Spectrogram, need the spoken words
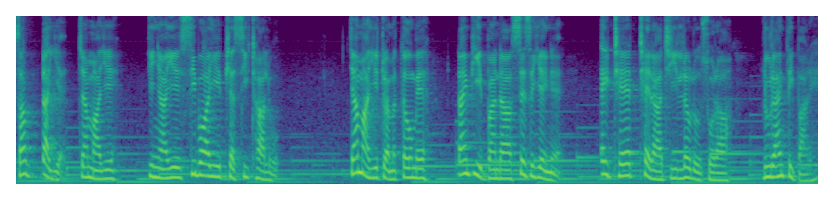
စောက်တိုက်ရဲ့ကျမ်းမာရေး ပညာရေးစီးပွားရေးဖြည့်ဆည်းထားလို့ကျမ်းမာရေးအတွက်မသုံးပဲတိုင်းပြည်ဗန္ဒာစစ်စရိတ်နဲ့အိတ်ထဲထဲ့တာကြီးလှုပ်လို့ဆိုတာလူတိုင်းသိပါတယ်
